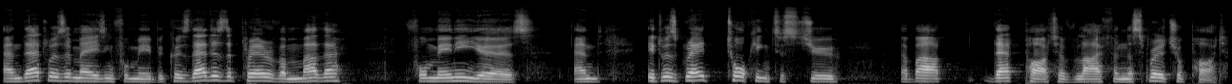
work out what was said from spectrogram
And that was amazing for me because that is the prayer of a mother for many years. And it was great talking to Stu about that part of life and the spiritual part.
